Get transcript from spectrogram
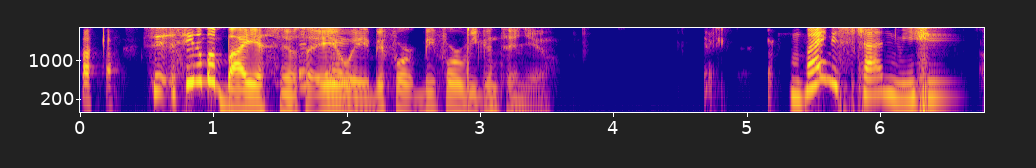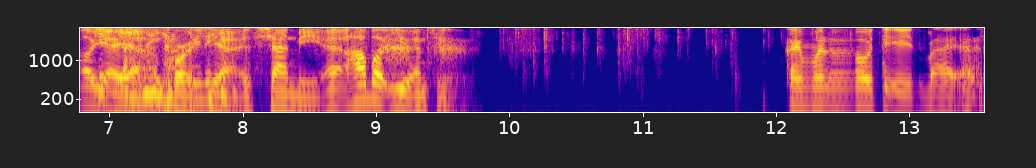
si- sino ba bias nyo sa Okay. AOA before before we continue? Mine is Chanmi. Oh yeah, It's yeah, of course, yeah. It's Chanmi. Uh, how about you, MC? I'm an OT8 bias.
